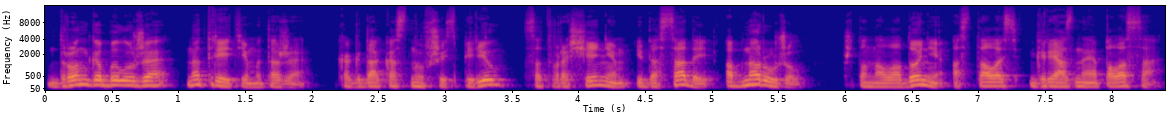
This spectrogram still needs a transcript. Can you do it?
Дронго был уже на третьем этаже, когда, коснувшись перил, с отвращением и досадой обнаружил, что на ладони осталась грязная полоса.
